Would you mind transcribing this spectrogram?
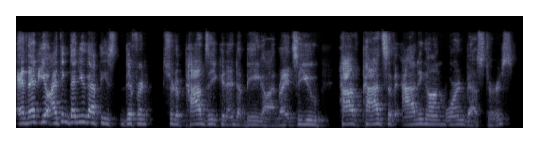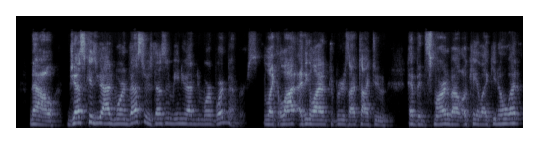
and then you know, I think then you got these different sort of paths that you could end up being on, right? So you have paths of adding on more investors. Now, just because you add more investors doesn't mean you add more board members. Like a lot, I think a lot of entrepreneurs I've talked to have been smart about, okay, like, you know what?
